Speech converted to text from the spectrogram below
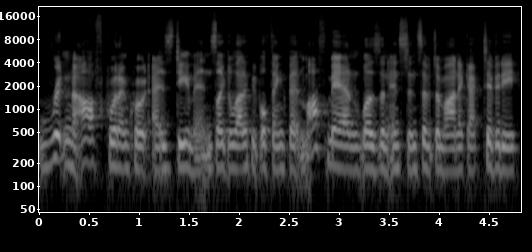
written off, quote unquote, as demons. Like a lot of people think that Mothman was an instance of demonic activity,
